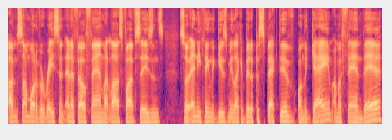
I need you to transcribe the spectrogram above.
I'm somewhat of a recent NFL fan, like last five seasons. So anything that gives me like a bit of perspective on the game, I'm a fan there.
